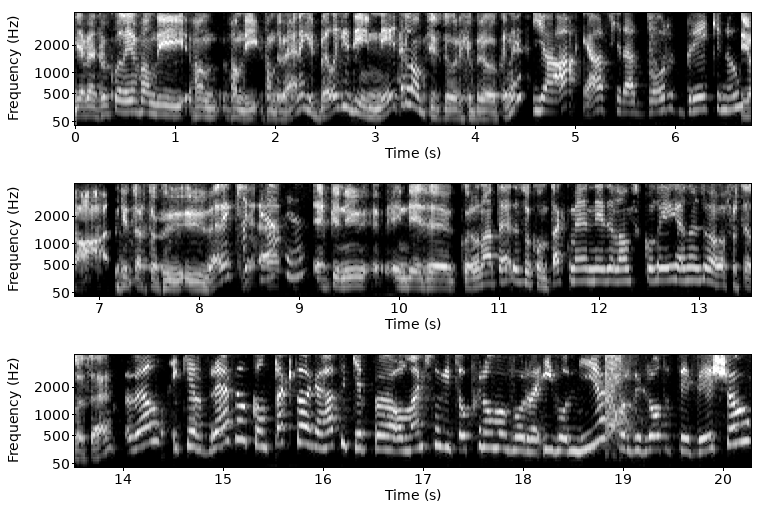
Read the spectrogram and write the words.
jij bent ook wel een van, die, van, van, die, van de weinige Belgen die in Nederland is doorgebroken, hè? Ja, ja als je dat doorbreken noemt. Ja, je hebt daar toch uw, uw werk? Ja, ja. Heb je nu in deze coronatijden zo contact met Nederlandse collega's en zo? Wat vertellen zij? Wel, ik heb vrij veel contact al gehad. Ik heb uh, onlangs nog iets opgenomen voor uh, Ivonie, voor de grote tv-show.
